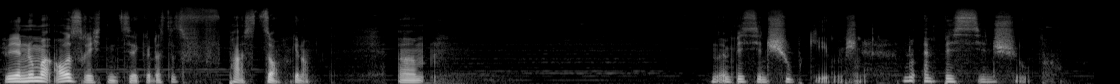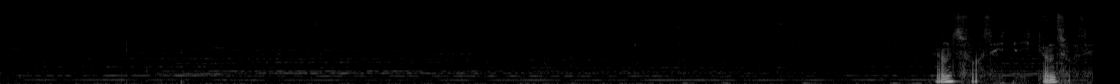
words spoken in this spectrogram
Ich will ja nur mal ausrichten, circa, dass das passt. So, genau. Ähm, nur ein bisschen Schub geben, schnell. Nur ein bisschen Schub. Ganz vorsichtig, ganz vorsichtig.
